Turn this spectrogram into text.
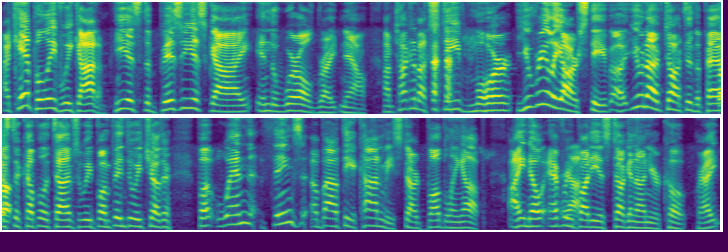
I can't believe we got him. He is the busiest guy in the world right now. I'm talking about Steve Moore. You really are, Steve. Uh, you and I have talked in the past well, a couple of times. We bump into each other. But when things about the economy start bubbling up, I know everybody yeah. is tugging on your coat, right?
